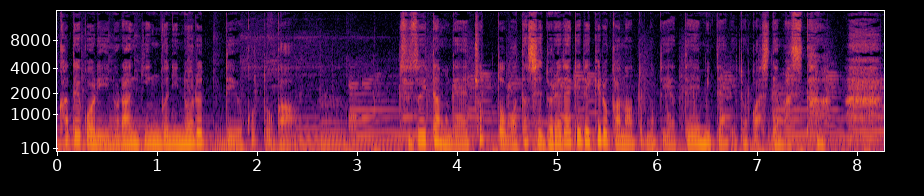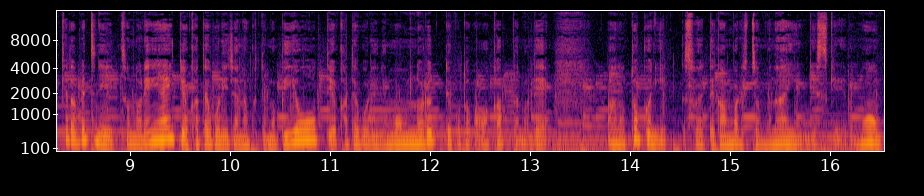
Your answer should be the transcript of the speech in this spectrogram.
カテゴリーのランキングに乗るっていうことが続いたのでちょっと私どれだけできるかなと思ってやってみたりとかしてました けど別にその恋愛っていうカテゴリーじゃなくても美容っていうカテゴリーにも乗るってことが分かったのであの特にそうやって頑張る必要もないんですけれども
